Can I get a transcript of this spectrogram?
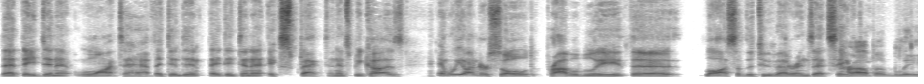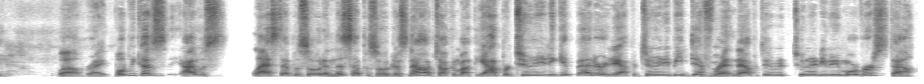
that they didn't want to have. They didn't they, they didn't expect. And it's because and we undersold probably the loss of the two veterans at safety. Probably. Well, right. Well, because I was last episode and this episode just now, I'm talking about the opportunity to get better, the opportunity to be mm-hmm. different, mm-hmm. and the opportunity to be more versatile.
